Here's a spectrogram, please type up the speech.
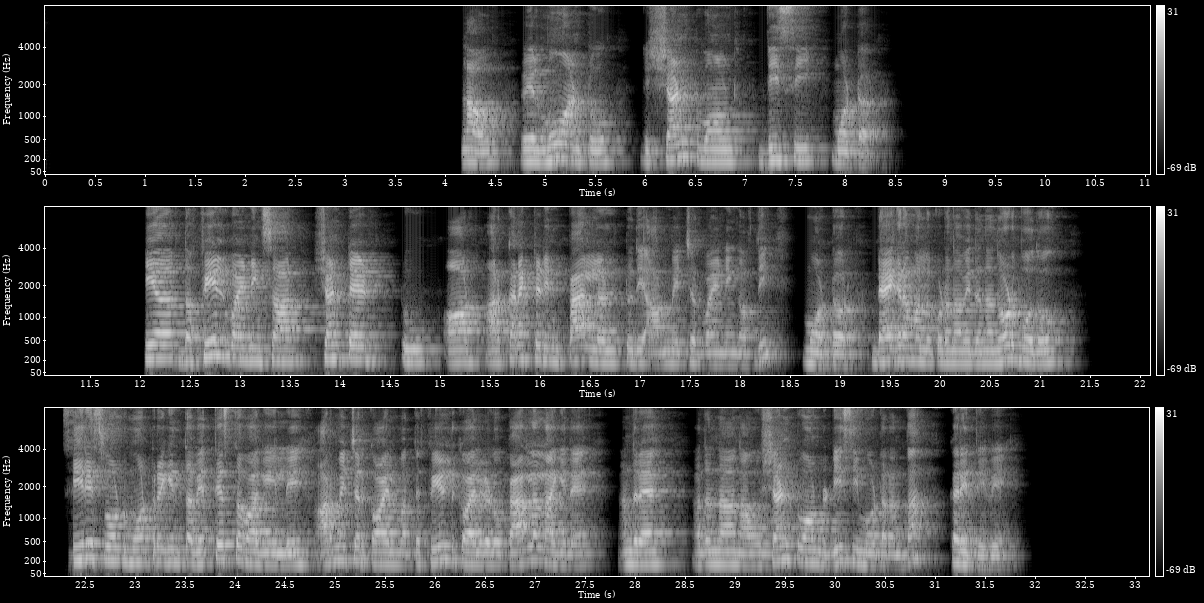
Now we will move on to the shunt wound DC motor. Here the field windings are shunted to or are connected in parallel to the armature winding of the motor. Diagram ಅಲ್ಲೂ ಕೂಡ ನಾವು ಇದನ್ನ ನೋಡಬಹುದು series wound ಮೋಟರ್ಗಿಂತ ವ್ಯತ್ಯಸ್ತವಾಗಿ ಇಲ್ಲಿ armature coil ಮತ್ತೆ field ಕಾಯಿಲ್ಗಳು ಪ್ಯಾರಲಲ್ ಆಗಿದೆ. ಅಂದ್ರೆ ಅದನ್ನ ನಾವು shunt wound D C motor ಅಂತ ಕರಿತೀವಿ.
